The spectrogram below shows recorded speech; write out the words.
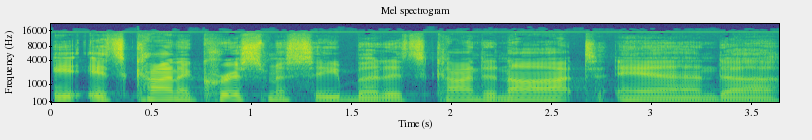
it, it's kind of Christmassy, but it's kind of not. And, uh,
